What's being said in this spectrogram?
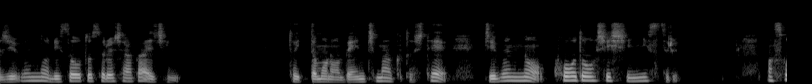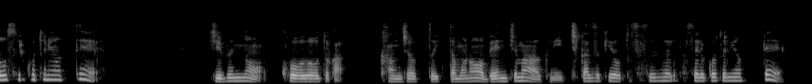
自分の理想とする社会人といったものをベンチマークとして、自分の行動指針にする。まあ、そうすることによって、自分の行動とか感情といったものをベンチマークに近づけようとさせることによって、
